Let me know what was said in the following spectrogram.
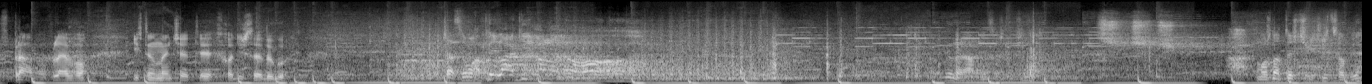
w prawo, w lewo i w tym momencie ty wchodzisz sobie do góry. Czasem łapie lagi, ale... o. Generalnie coś tam się Można też ćwiczyć sobie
